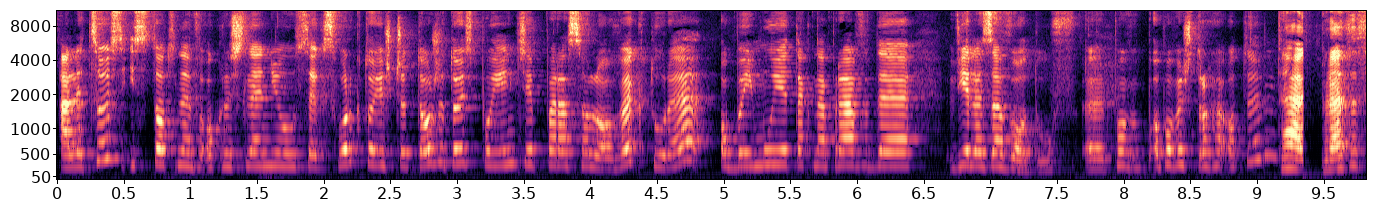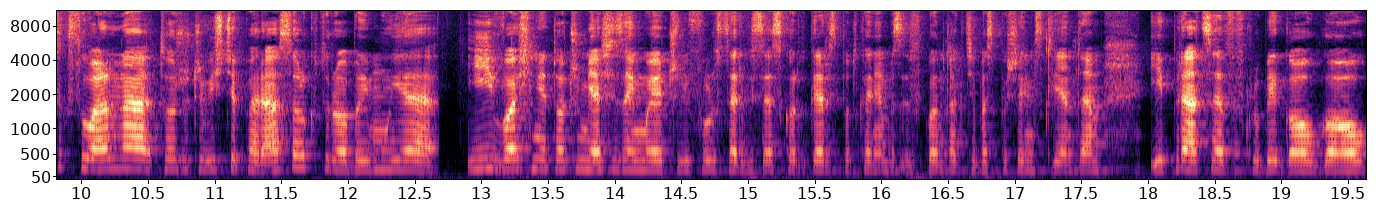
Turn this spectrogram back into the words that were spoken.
Ale co jest istotne w określeniu sex work, to jeszcze to, że to jest pojęcie parasolowe, które obejmuje tak naprawdę wiele zawodów. E, po- Opowiesz trochę o tym? Tak, praca seksualna to rzeczywiście parasol, który obejmuje i właśnie to, czym ja się zajmuję, czyli full service escort girl, spotkania bez, w kontakcie bezpośrednim z klientem i pracę w klubie Go Go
